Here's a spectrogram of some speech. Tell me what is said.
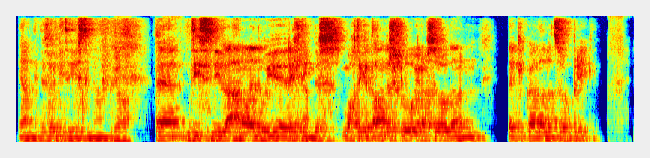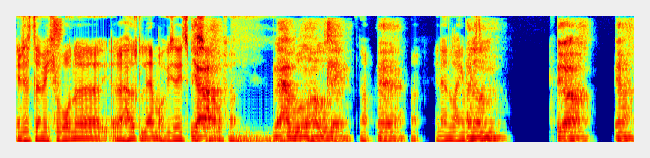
ja, dat is ook niet de eerste naam. Ja, Eh, die, die lagen al in de goede richting. Dus mocht ik het anders plooien of zo, dan denk ik wel dat het zou breken. En is het dan met gewone eh, houtlijm of is dat iets Ja. speciaals? Of, ja. Met gewone houtlijm. Ja. Eh, Ja. En dan lang en dan, ja, ja.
